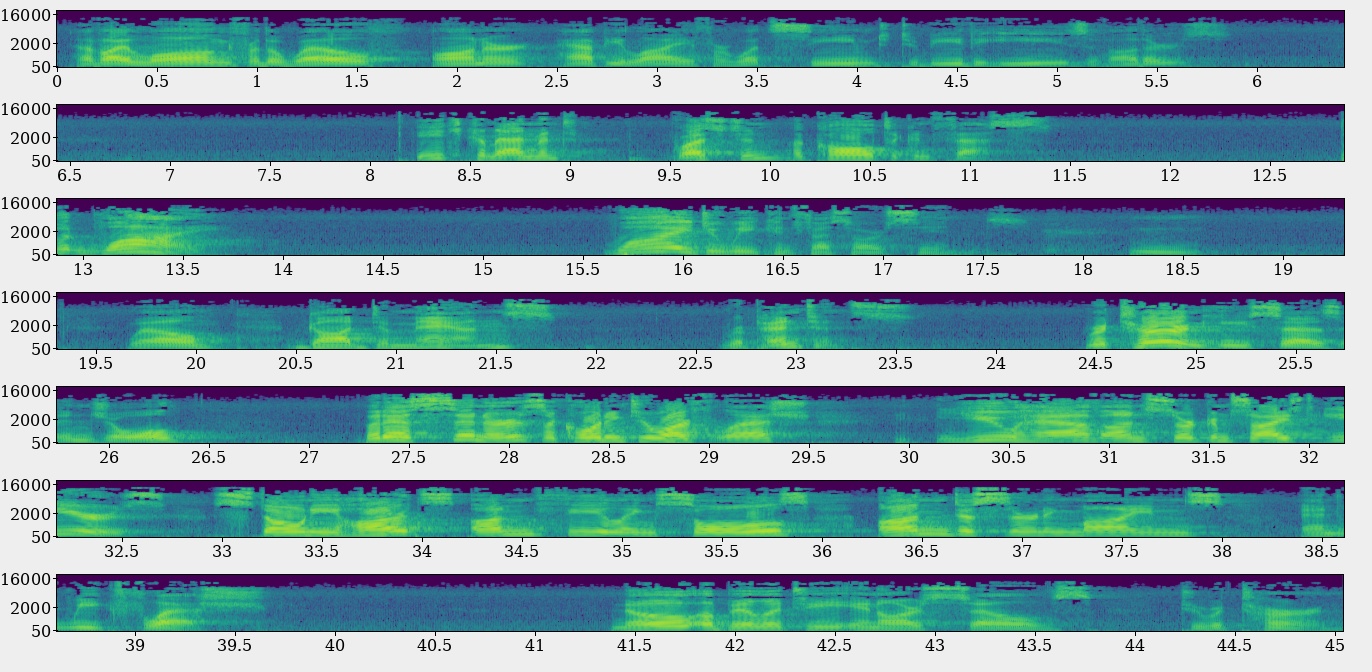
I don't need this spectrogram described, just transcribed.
Have I longed for the wealth, honor, happy life, or what seemed to be the ease of others? Each commandment, question, a call to confess. But why? Why do we confess our sins? Hmm. Well, God demands repentance. Return, he says in Joel. But as sinners, according to our flesh, you have uncircumcised ears, stony hearts, unfeeling souls, undiscerning minds, and weak flesh. No ability in ourselves to return.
